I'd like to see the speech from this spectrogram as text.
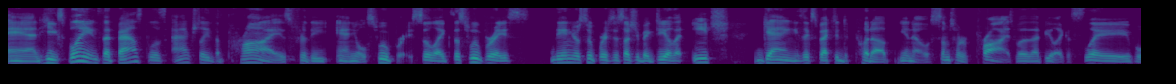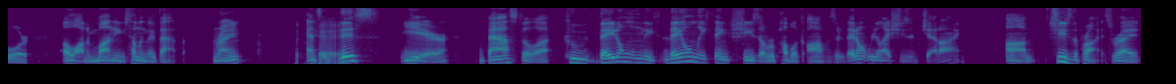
And he explains that Bastila is actually the prize for the annual swoop race. So like the swoop race, the annual swoop race is such a big deal that each gang is expected to put up, you know, some sort of prize, whether that be like a slave or a lot of money, something like that, right? And so this year, Bastila, who they don't only they only think she's a Republic officer, they don't realize she's a Jedi. Um, she's the prize, right?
